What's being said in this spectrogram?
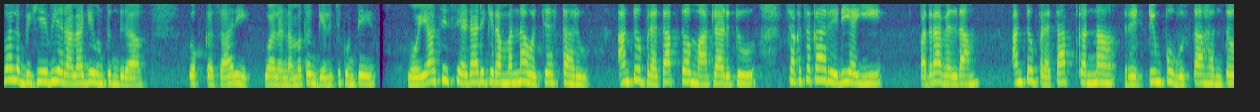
వాళ్ళ బిహేవియర్ అలాగే ఉంటుందిరా. ఒక్కసారి వాళ్ళ నమ్మకం గెలుచుకుంటే ఒయాసిస్ ఎడారికి రమ్మన్నా వచ్చేస్తారు అంటూ ప్రతాప్తో మాట్లాడుతూ చకచకా రెడీ అయ్యి పదరా వెళ్దాం అంటూ ప్రతాప్ కన్నా రెట్టింపు ఉత్సాహంతో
